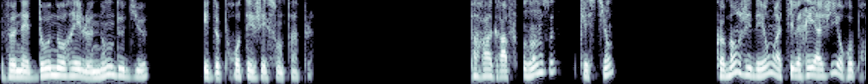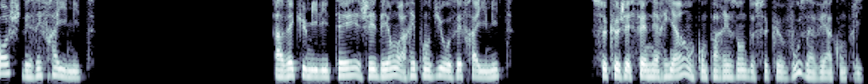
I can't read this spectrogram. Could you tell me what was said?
venait d'honorer le nom de Dieu et de protéger son peuple. Paragraphe 11. Question. Comment Gédéon a-t-il réagi aux reproches des Éphraïmites? Avec humilité, Gédéon a répondu aux Éphraïmites ce que j'ai fait n'est rien en comparaison de ce que vous avez accompli.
